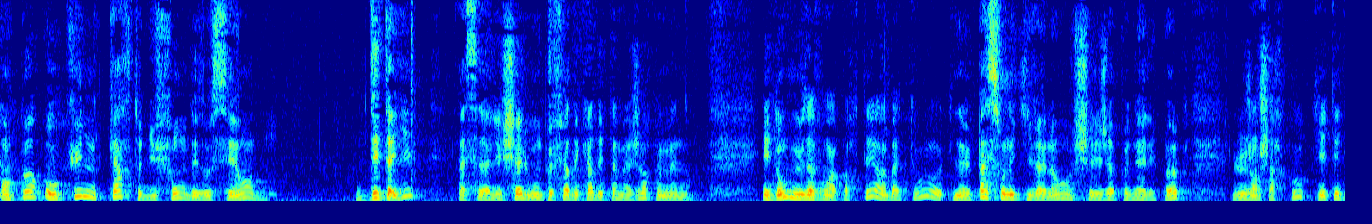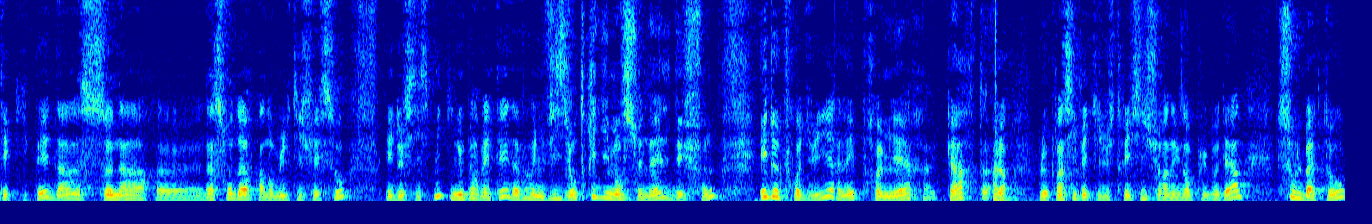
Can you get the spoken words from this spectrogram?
encore aucune carte du fond des océans détaillée à l'échelle où on peut faire des cartes d'état-major comme maintenant. Et donc, nous avons apporté un bateau qui n'avait pas son équivalent chez les Japonais à l'époque, le Jean Charcot, qui était équipé d'un sonar, euh, d'un sondeur pardon, multifaisceau et de sismique qui nous permettait d'avoir une vision tridimensionnelle des fonds et de produire les premières cartes. Alors, le principe est illustré ici sur un exemple plus moderne. Sous le bateau,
